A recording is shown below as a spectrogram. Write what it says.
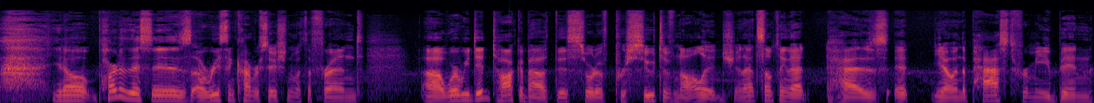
You know, part of this is a recent conversation with a friend uh, where we did talk about this sort of pursuit of knowledge, and that's something that has, it you know, in the past for me been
